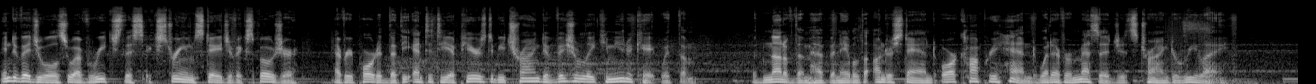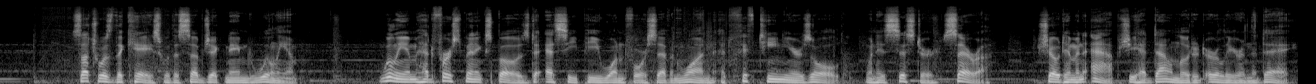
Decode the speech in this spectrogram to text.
Individuals who have reached this extreme stage of exposure have reported that the entity appears to be trying to visually communicate with them, but none of them have been able to understand or comprehend whatever message it's trying to relay. Such was the case with a subject named William. William had first been exposed to SCP 1471 at 15 years old when his sister, Sarah, showed him an app she had downloaded earlier in the day.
